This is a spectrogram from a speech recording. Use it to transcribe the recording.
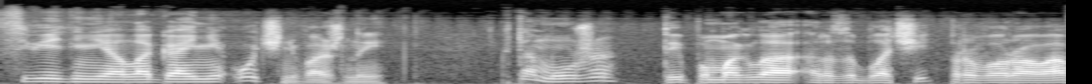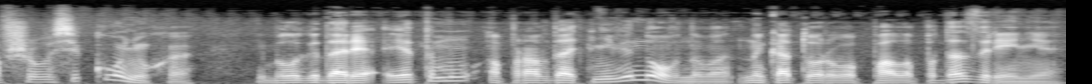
«Сведения о Лагайне очень важны. К тому же ты помогла разоблачить проворовавшегося конюха и благодаря этому оправдать невиновного, на которого пало подозрение.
